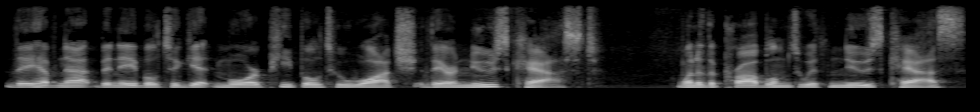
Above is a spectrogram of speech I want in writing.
they have not been able to get more people to watch their newscast. One of the problems with newscasts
